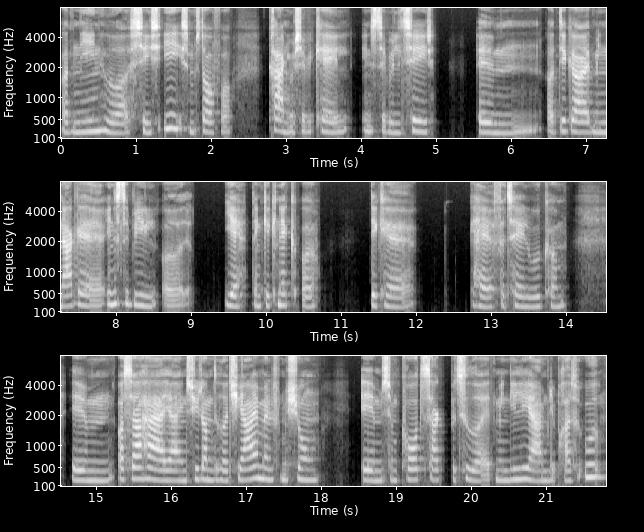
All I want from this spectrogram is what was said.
og den ene hedder CCI, som står for kraniocervikal instabilitet. Øhm, og det gør, at min nakke er instabil, og ja, den kan knække, og det kan have fatal udkom. Øhm, og så har jeg en sygdom, der hedder Chiari-malformation, øhm, som kort sagt betyder, at min lille arm bliver presset ud.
